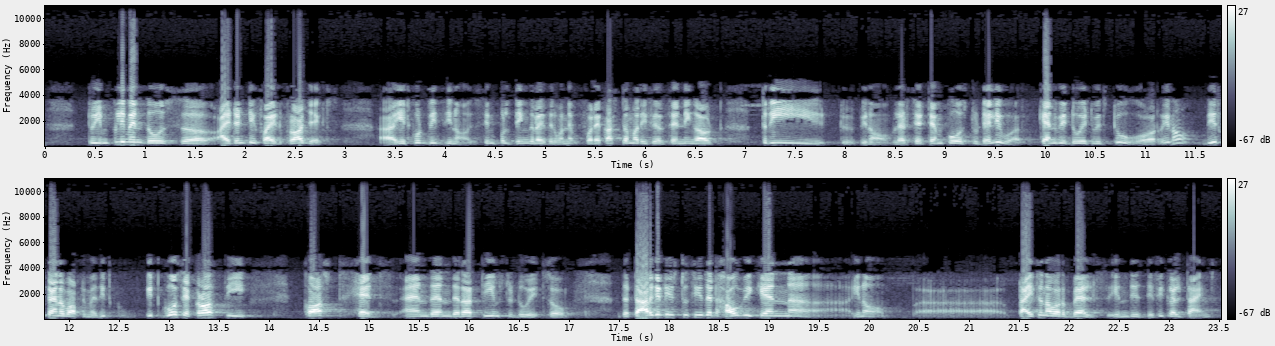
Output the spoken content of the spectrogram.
to implement those uh, identified projects. Uh, it could be, you know, simple things like for a customer, if you're sending out three, you know, let's say tempos to deliver, can we do it with two? Or, you know, these kind of optimization. It, it goes across the cost heads and then there are teams to do it. So the target is to see that how we can, uh, you know, uh, tighten our belts in these difficult times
